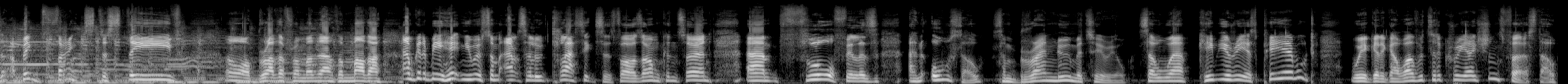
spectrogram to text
A big thanks to Steve. Oh, brother from another mother. I'm going to be hitting you with some absolute classics as far as I'm concerned, um, floor fillers, and also some brand new material. So uh, keep your ears peeled. We're going to go over to the creations first, though.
